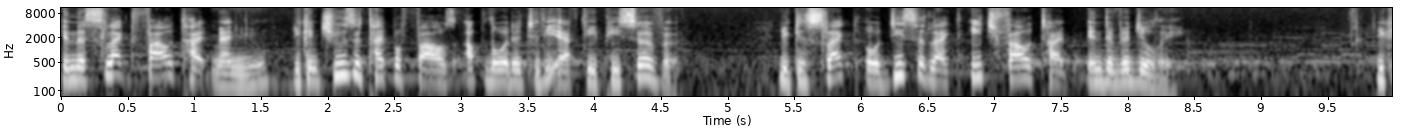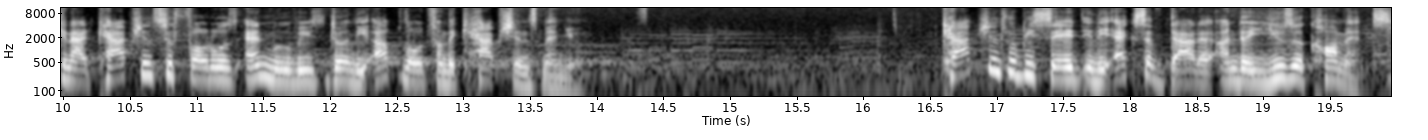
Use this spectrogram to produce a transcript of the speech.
In the Select File Type menu, you can choose the type of files uploaded to the FTP server. You can select or deselect each file type individually. You can add captions to photos and movies during the upload from the Captions menu. Captions will be saved in the EXIF data under User Comments.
